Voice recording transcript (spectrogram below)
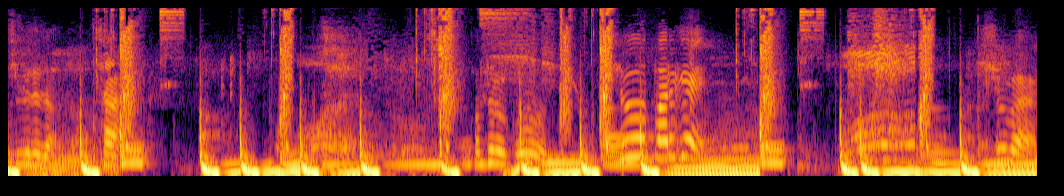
준비되자. 자. 컨트롤 굿. 슛 빠르게. 출발.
